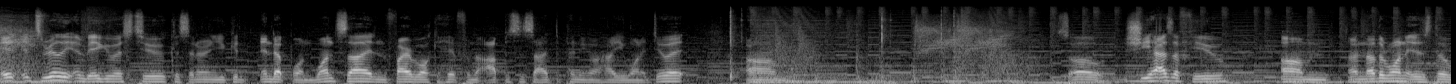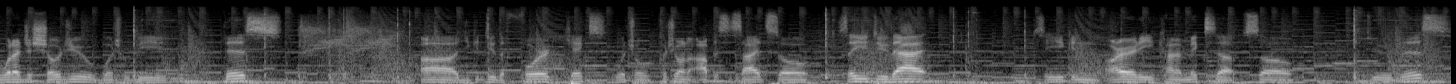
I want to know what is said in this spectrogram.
it, it's really ambiguous too, considering you could end up on one side and the fireball can hit from the opposite side depending on how you want to do it. Um, so she has a few. Um, another one is the what I just showed you, which would be this. Uh, you can do the forward kicks, which will put you on the opposite side. So say you do that, so you can already kind of mix up. So do this.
